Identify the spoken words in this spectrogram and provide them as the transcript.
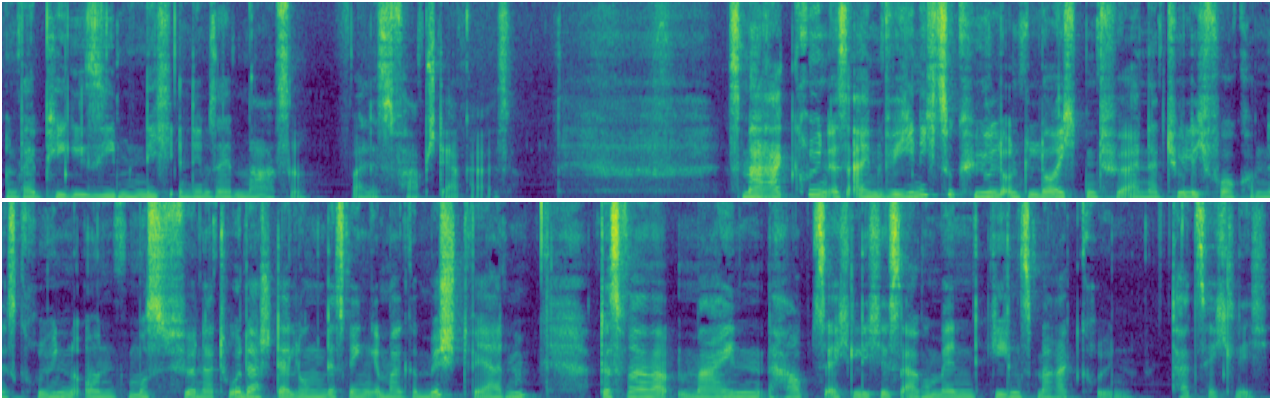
und bei PG7 nicht in demselben Maße weil es farbstärker ist. Smaragdgrün ist ein wenig zu kühl und leuchtend für ein natürlich vorkommendes Grün und muss für Naturdarstellungen deswegen immer gemischt werden. Das war mein hauptsächliches Argument gegen Smaragdgrün tatsächlich.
